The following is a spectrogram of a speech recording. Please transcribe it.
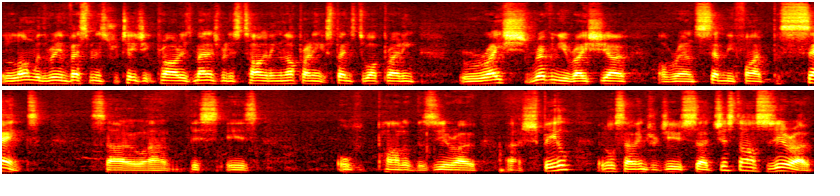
Along with reinvestment in strategic priorities, management is targeting an operating expense to operating revenue ratio of around 75%. So uh, this is all part of the Xero uh, spiel. It also introduced uh, Just Ask Xero,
